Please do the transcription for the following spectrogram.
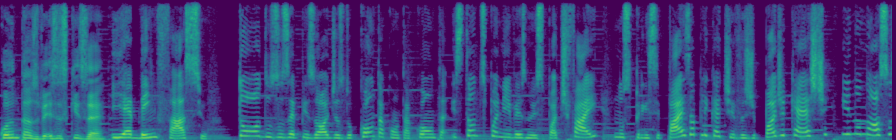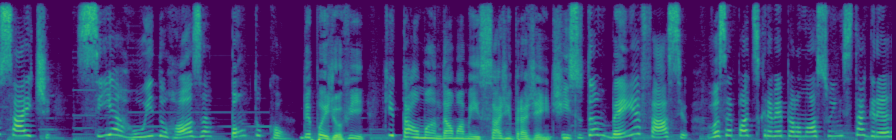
quantas vezes quiser. E é bem fácil. Todos os episódios do Conta Conta Conta estão disponíveis no Spotify, nos principais aplicativos de podcast e no nosso site, ciaruidorosa.com. Depois de ouvir, que tal mandar uma mensagem pra gente? Isso também é fácil. Você pode escrever pelo nosso Instagram,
